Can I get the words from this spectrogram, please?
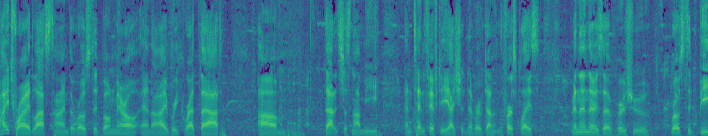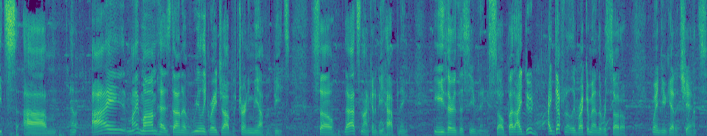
I tried last time the roasted bone marrow, and I regret that. Um, that is just not me. And 1050, I should never have done it in the first place. And then there's a Verjus roasted beets. Um, and I, my mom has done a really great job of turning me off of beets. So that's not going to be happening either this evening. So, but I do, I definitely recommend the risotto when you get a chance.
